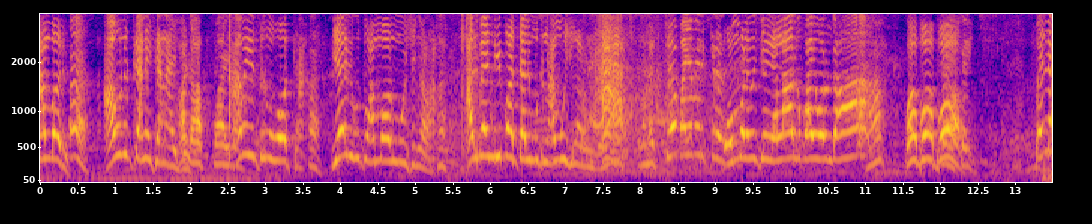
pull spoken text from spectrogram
நம்பாரு. அவனுக்கு கனெக்ஷன் ஆயிடுச்சு. அவன் இசுன்னு ஓட்டான். ஏவி குத்து அம்மாவன் மூசிங்கிறான். அது மாதிரி நீ பார்த்து தள்ளி முட்டு நான் மூசிங்கிறேன். உனக்கே பயம் இருக்கிறது. பொம்பளை விஷயம் எல்லாருக்கும் பயம் வரும்டா. போ போ போ. சரி, சரி. பெண்ணே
